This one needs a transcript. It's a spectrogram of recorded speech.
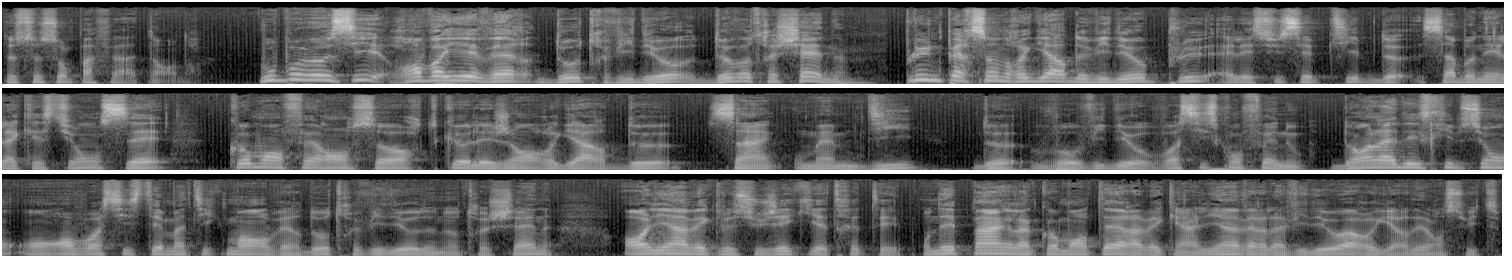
ne se sont pas fait attendre. Vous pouvez aussi renvoyer vers d'autres vidéos de votre chaîne. Plus une personne regarde de vidéos, plus elle est susceptible de s'abonner. La question c'est comment faire en sorte que les gens regardent 2, 5 ou même 10 de vos vidéos. Voici ce qu'on fait nous. Dans la description, on renvoie systématiquement vers d'autres vidéos de notre chaîne en lien avec le sujet qui est traité. On épingle un commentaire avec un lien vers la vidéo à regarder ensuite.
